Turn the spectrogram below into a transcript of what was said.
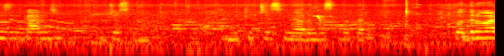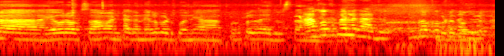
చూసిన ఇచ్చేసుకున్నాం మీకు ఇచ్చేసుకుని ఎవరైనా తీసుకుపోతారు? పొద్దున కూడా ఎవరో ఒక స్వామి అంటే అక్కడ నిలబడుకొని ఆ కుక్క పిల్ల కాదు ఇంకొక పిల్ల.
